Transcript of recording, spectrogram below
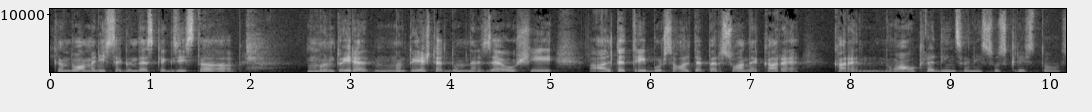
când oamenii se gândesc că există mântuire, mântuiește Dumnezeu și alte triburi sau alte persoane care, care nu au credință în Isus Hristos?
